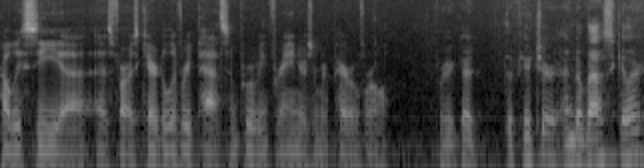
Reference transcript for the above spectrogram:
probably see uh, as far as care delivery paths improving for aneurysm repair overall. Very good. The future, endovascular?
